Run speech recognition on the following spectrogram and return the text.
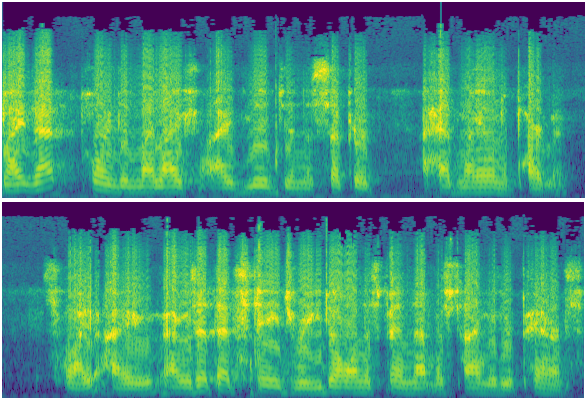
by that point in my life, I lived in a separate, I had my own apartment. So I, I, I was at that stage where you don't want to spend that much time with your parents.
